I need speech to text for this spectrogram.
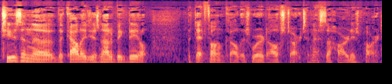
Choosing the, the college is not a big deal, but that phone call is where it all starts, and that's the hardest part.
